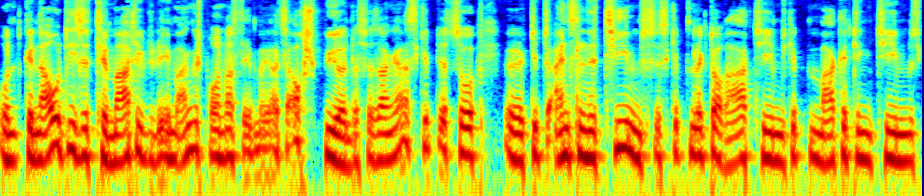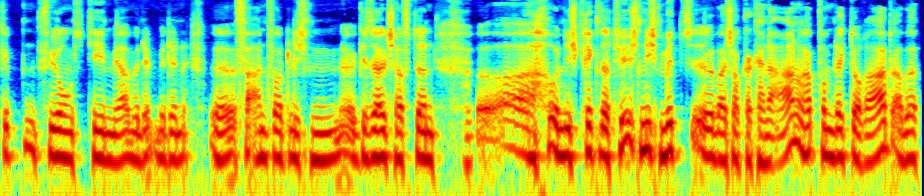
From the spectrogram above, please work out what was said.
und genau diese Thematik, die du eben angesprochen hast, eben jetzt auch spüren, dass wir sagen, ja, es gibt jetzt so, äh, gibt einzelne Teams, es gibt ein Lektorat-Team, es gibt ein Marketing-Team, es gibt ein Führungsteam, ja, mit, mit den äh, verantwortlichen äh, Gesellschaftern. Äh, und ich krieg natürlich nicht mit, äh, weil ich auch gar keine Ahnung habe vom Lektorat, aber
